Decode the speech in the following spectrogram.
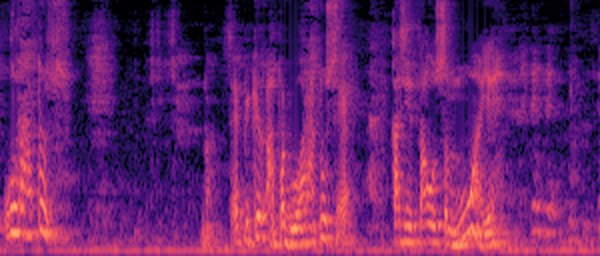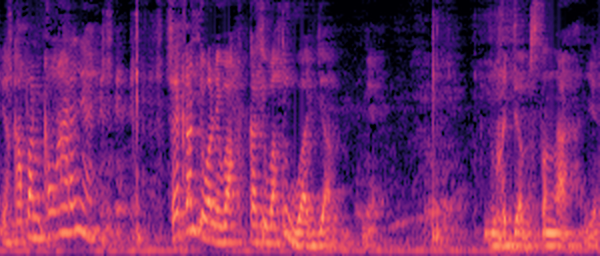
200. Nah, saya pikir apa 200 saya kasih tahu semua ya. Ya kapan kelarnya? Saya kan cuma kasih waktu 2 jam. Ya. 2 jam setengah ya.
